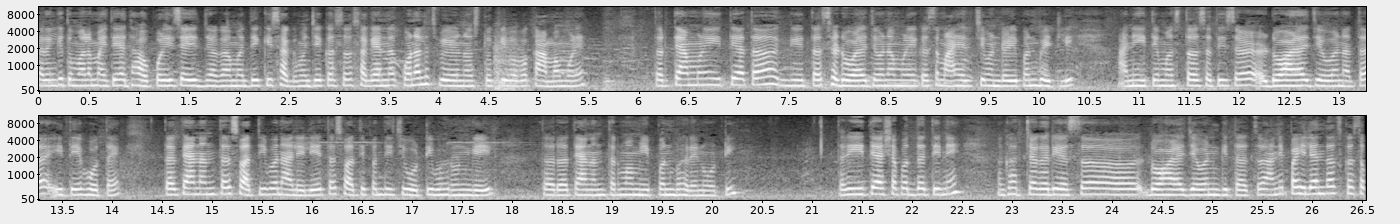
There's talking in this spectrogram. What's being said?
कारण की तुम्हाला माहिती आहे धावपळीच्या जगामध्ये की सग म्हणजे कसं सगळ्यांना कोणालाच वेळ नसतो की बाबा कामामुळे. तर त्यामुळे इथे आता गीताचं तसं डोळ्या जेवणामुळे कसं माहेरची मंडळी पण भेटली. आणि इथे मस्त असं तिचं डोहाळा जेवण आता इथे होत आहे. तर त्यानंतर स्वाती पण आलेली आहे. तर स्वाती पण तिची ओटी भरून घेईल. तर त्यानंतर मग मी पण भरेन ओटी. तर इथे अशा पद्धतीने घरच्या घरी असं डोहाळ्या जेवण गीताचं. आणि पहिल्यांदाच कसं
